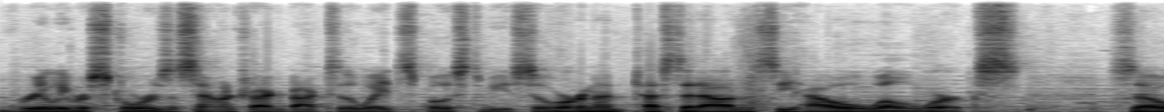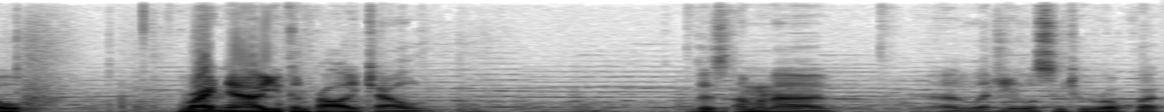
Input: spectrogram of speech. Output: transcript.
really restores the soundtrack back to the way it's supposed to be. So we're gonna test it out and see how well it works. So right now you can probably tell this. I'm gonna uh, let you listen to it real quick.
